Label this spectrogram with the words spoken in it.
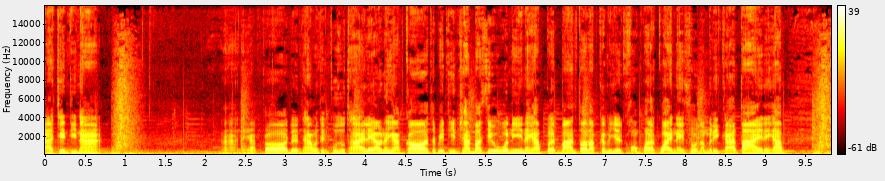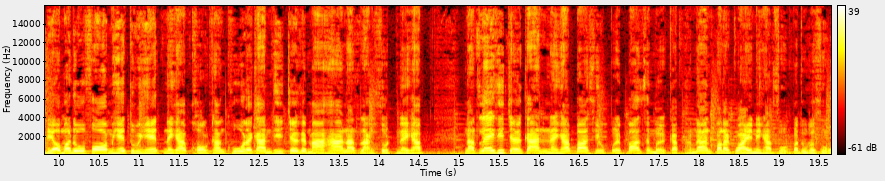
อาร์เจนตินาอ่านะครับก็เดินทางมาถึงคู่สุดท้ายแล้วนะครับก็จะเป็นทีมชาติบราซิลวันนี้นะครับเปิดบ้านต้อนรับการมาเยือนของปารากวัยในโซนอเมริกาใต้นะครับ เดี๋ยวมาดูฟอร์ม head to head นะครับของทั้งคู่แล้วกันที่เจอกันมา 5 นัดหลังสุดนะครับนัดแรกที่เจอกันนะครับบราซิลเปิดบ้านเสมอกับทางด้านปารากวัยนะครับศูนย์ประตูต่อศู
